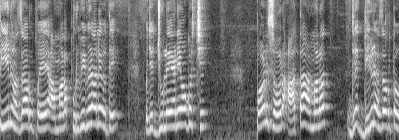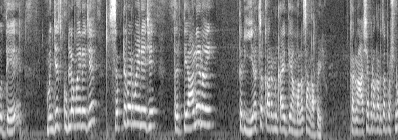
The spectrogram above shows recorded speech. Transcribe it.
तीन हजार रुपये आम्हाला पूर्वी मिळाले होते म्हणजे जुलै आणि ऑगस्टचे. पण सर आता आम्हाला जे दीड हजार रुपये होते म्हणजेच कुठल्या महिन्याचे? सप्टेंबर महिन्याचे. तर ते आले नाही. तर याचं कारण काय ते आम्हाला सांगा पहिलं. कारण अशा प्रकारचा प्रश्न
